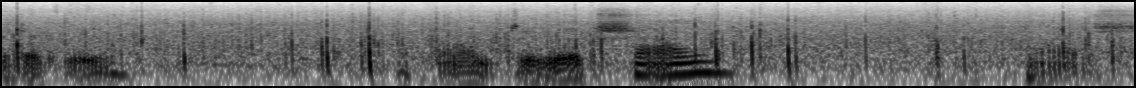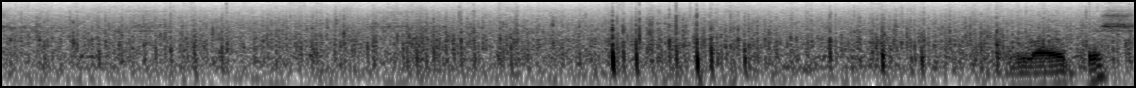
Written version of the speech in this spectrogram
এটা কি? ale też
